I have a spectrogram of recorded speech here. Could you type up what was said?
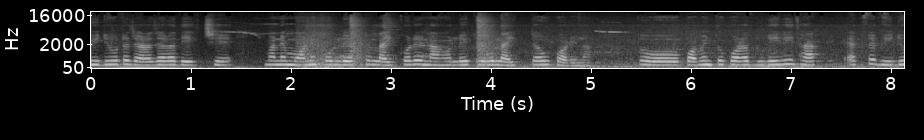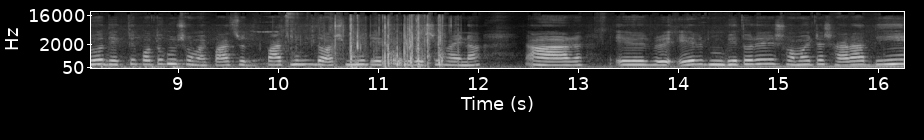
ভিডিওটা যারা যারা দেখছে মানে মনে করলে একটা লাইক করে, না হলে কেউ লাইকটাও করে না। তো কমেন্ট তো করা দূরেরই থাক। একটা ভিডিও দেখতে কতক্ষণ সময়? পাঁচ পাঁচ মিনিট, দশ মিনিট এর থেকে বেশি হয় না। আর এর এর ভেতরে সময়টা সারা দিন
